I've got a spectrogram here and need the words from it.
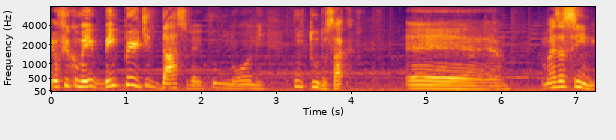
eu fico meio bem perdidaço, velho, com o nome, com tudo, saca? É, mas assim,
